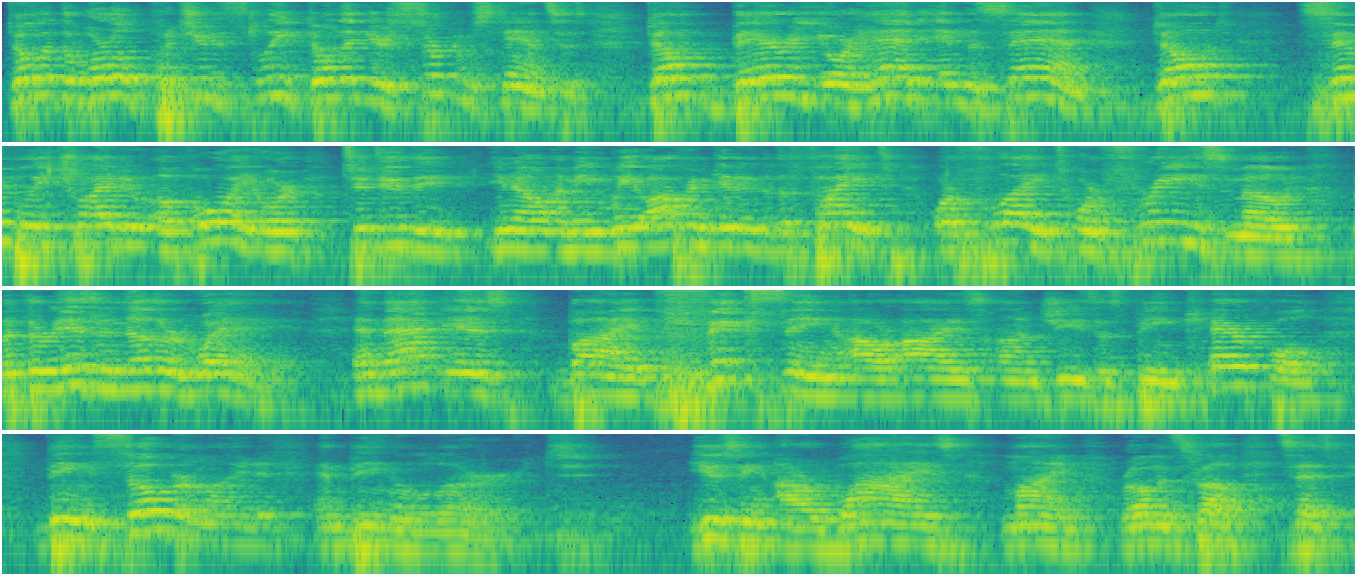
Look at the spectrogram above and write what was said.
Don't let the world put you to sleep. Don't let your circumstances. Don't bury your head in the sand. Don't simply try to avoid or to do the, you know, I mean, we often get into the fight or flight or freeze mode, but there is another way. And that is by fixing our eyes on Jesus, being careful, being sober minded, and being alert. Using our wise mind. Romans 12 says,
